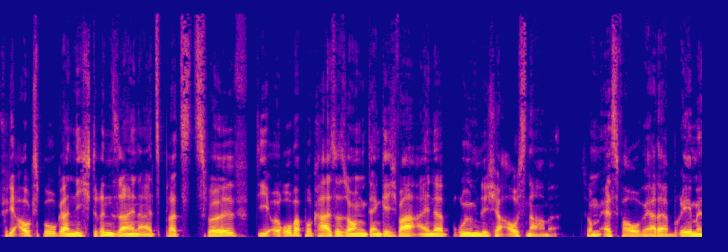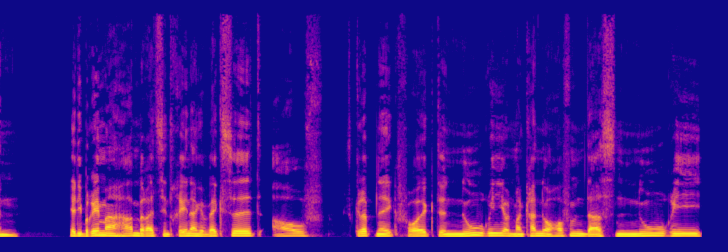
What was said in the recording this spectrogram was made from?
für die Augsburger nicht drin sein als Platz 12. Die Europapokalsaison, denke ich, war eine rühmliche Ausnahme. Zum SV Werder Bremen. Ja, die Bremer haben bereits den Trainer gewechselt auf Skripnik folgte Nuri und man kann nur hoffen, dass Nuri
